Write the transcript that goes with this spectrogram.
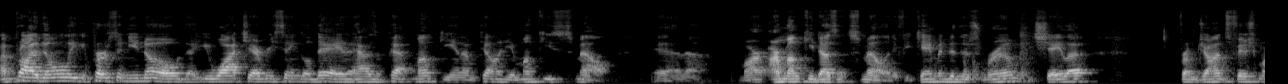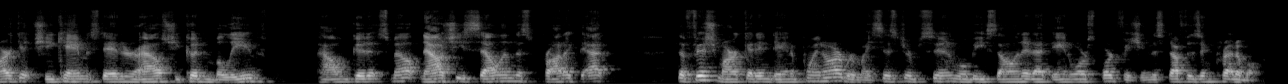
I'm probably the only person you know that you watch every single day that has a pet monkey, and I'm telling you, monkeys smell, and uh, our, our monkey doesn't smell. And if you came into this room and Shayla from Jon's Fish Market. She came and stayed at her house. She couldn't believe how good it smelled. Now she's selling this product at the fish market in Dana Point Harbor. My sister soon will be selling it at Dana Wharf Sport Fishing. This stuff is incredible.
